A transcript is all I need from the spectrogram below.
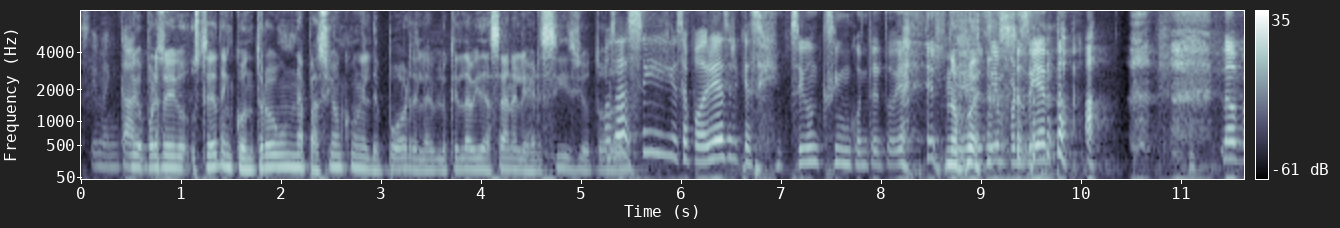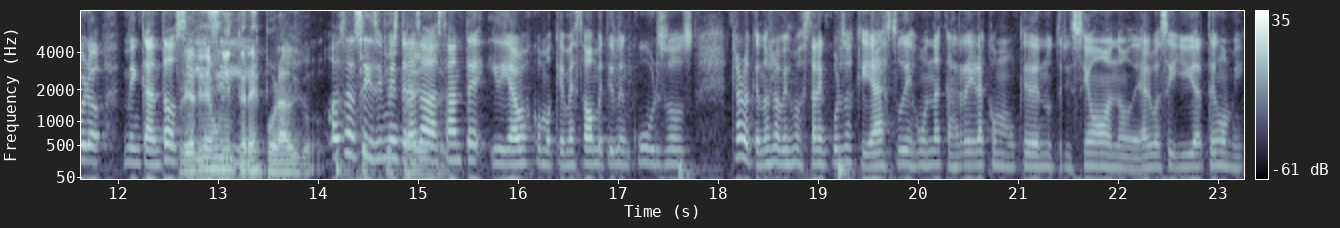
Sí, me encanta. Digo, por eso digo, usted encontró una pasión con el deporte, la- lo que es la vida sana, el ejercicio, todo. O sea, sí, se podría decir que sí. Sigo sin encontrar todavía el No, nivel pues. 100%. no, pero me encantó. Pero ya sí, tienes un interés por algo. O sea, sí, sí me interesa ahí, bastante y digamos como que me he estado metiendo en cursos. Claro que no es lo mismo estar en cursos que ya estudies una carrera como que de nutrición o de algo así. Yo ya tengo mi,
